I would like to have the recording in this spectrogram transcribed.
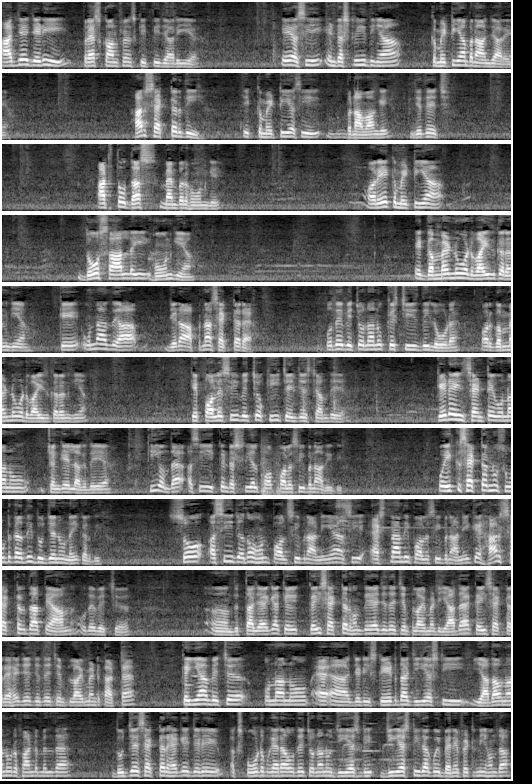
ਅੱਜ ਇਹ ਜਿਹੜੀ ਪ੍ਰੈਸ ਕਾਨਫਰੰਸ ਕੀਤੀ ਜਾ ਰਹੀ ਹੈ, ਇਹ ਅਸੀਂ ਇੰਡਸਟਰੀ ਦੀਆਂ ਕਮੇਟੀਆਂ ਬਣਾਉਣ ਜਾ ਰਹੇ ਹਾਂ। ਹਰ ਸੈਕਟਰ ਦੀ ਇੱਕ ਕਮੇਟੀ ਅਸੀਂ ਬਣਾਵਾਂਗੇ, ਜਿਹਦੇ ਵਿੱਚ 8 ਤੋਂ 10 ਮੈਂਬਰ ਹੋਣਗੇ। ਔਰ ਇਹ ਕਮੇਟੀਆਂ 2 ਸਾਲ ਲਈ ਹੋਣਗੀਆਂ। ਇਹ ਗਵਰਨਮੈਂਟ ਨੂੰ ਐਡਵਾਈਜ਼ ਕਰਨਗੀਆਂ ਕਿ ਉਹਨਾਂ ਦਾ ਜਿਹੜਾ ਆਪਣਾ ਸੈਕਟਰ ਹੈ, ਉਹਦੇ ਵਿੱਚ ਉਹਨਾਂ ਨੂੰ ਕਿਸ ਚੀਜ਼ ਦੀ ਲੋੜ ਹੈ ਔਰ ਗਵਰਨਮੈਂਟ ਨੂੰ ਐਡਵਾਈਜ਼ ਕਰਨਗੀਆਂ ਕਿ ਪਾਲਿਸੀ ਵਿੱਚ ਉਹ ਕੀ ਚੇਂਜਸ ਚਾਹੁੰਦੇ ਆ, ਕਿਹੜੇ ਇਨਸੈਂਟਿਵ ਉਹਨਾਂ ਨੂੰ ਚੰਗੇ ਲੱਗਦੇ ਆ, ਕੀ ਹੁੰਦਾ, ਅਸੀਂ ਇੱਕ ਇੰਡਸਟਰੀਅਲ ਪਾਲਿਸੀ ਬਣਾ ਦਿੱਤੀ। ਉਹ ਇੱਕ ਸੈਕਟਰ ਨੂੰ ਸੂਟ ਕਰਦੀ, ਦੂਜੇ ਨੂੰ ਨਹੀਂ ਕਰਦੀ। ਸੋ ਅਸੀਂ ਜਦੋਂ ਹੁਣ ਪਾਲਿਸੀ ਬਣਾਣੀ ਹੈ, ਅਸੀਂ ਇਸ ਤਰ੍ਹਾਂ ਦੀ ਪਾਲਿਸੀ ਬਣਾਣੀ ਕਿ ਹਰ ਸੈਕਟਰ ਦਾ ਧਿਆਨ ਉਹਦੇ ਵਿੱਚ ਦਿੱਤਾ ਜਾਏਗਾ ਕਿ ਕਈ ਸੈਕਟਰ ਹੁੰਦੇ ਆ ਜਿਹਦੇ 'ਚ EMPLOYMENT ਜ਼ਿਆਦਾ ਹੈ, ਕਈ ਸੈਕਟਰ ਇਹੋ ਜਿਹੇ ਜਿਹਦੇ 'ਚ EMPLOYMENT ਘੱਟ ਹੈ। ਕਈਆਂ ਵਿੱਚ ਉਹਨਾਂ ਨੂੰ ਜਿਹੜੀ ਸਟੇਟ ਦਾ GST ਜ਼ਿਆਦਾ ਉਹਨਾਂ ਨੂੰ ਰਿਫੰਡ ਮਿਲਦਾ ਹੈ। ਦੂਜੇ ਸੈਕਟਰ ਹੈਗੇ ਜਿਹੜੇ ਐਕਸਪੋਰਟ ਵਗੈਰਾ ਉਹਦੇ 'ਚ ਉਹਨਾਂ ਨੂੰ GST GST ਦਾ ਕੋਈ ਬੈਨੀਫਿਟ ਨਹੀਂ ਹੁੰਦਾ।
